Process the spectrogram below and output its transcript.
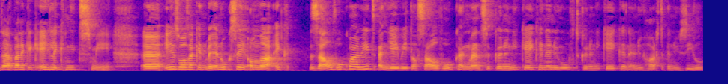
daar ben ik eigenlijk niets mee. Uh, zoals ik in het begin ook zei, omdat ik zelf ook wel weet, en jij weet dat zelf ook, en mensen kunnen niet kijken in je hoofd, kunnen niet kijken in je hart en je ziel,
